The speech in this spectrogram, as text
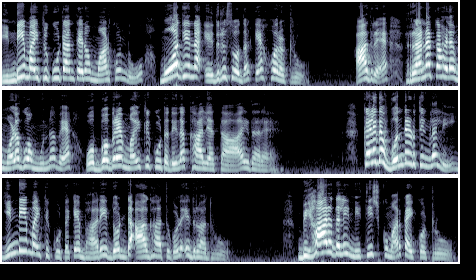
ಇಂಡಿ ಮೈತ್ರಿಕೂಟ ಅಂತೇನೋ ಮಾಡಿಕೊಂಡು ಮೋದಿಯನ್ನ ಎದುರಿಸೋದಕ್ಕೆ ಹೊರಟರು. ಆದರೆ ರಣಕಹಳೆ ಮೊಳಗುವ ಮುನ್ನವೇ ಒಬ್ಬೊಬ್ಬರೇ ಮೈತ್ರಿಕೂಟದಿಂದ ಖಾಲಿ ಆಗ್ತಾ ಇದ್ದಾರೆ. ಕಳೆದ ಒಂದೆರಡು ತಿಂಗಳಲ್ಲಿ ಇಂಡಿ ಮೈತ್ರಿಕೂಟಕ್ಕೆ ಭಾರಿ ದೊಡ್ಡ ಆಘಾತಗಳು ಎದುರಾದವು. ಬಿಹಾರದಲ್ಲಿ ನಿತೀಶ್ ಕುಮಾರ್ ಕೈಕೊಟ್ರು.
